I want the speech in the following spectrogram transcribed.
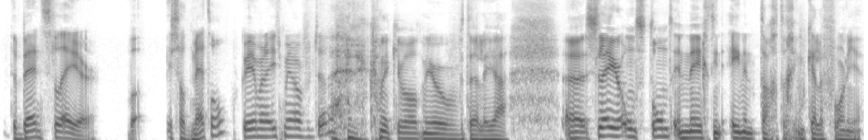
de band Slayer. Is dat metal? Kun je me daar iets meer over vertellen? Daar kan ik je wel wat meer over vertellen, ja. Slayer ontstond in 1981 in Californië.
